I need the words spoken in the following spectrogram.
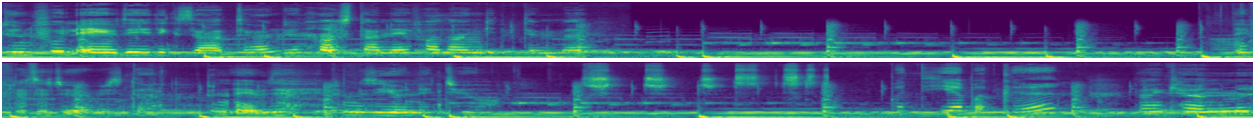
Dün full evdeydik zaten. Dün hastaneye falan gittim ben. Nefret ediyor bizden. Dün evde hepimizi yönetiyor. Patiye bakın. Ben kendime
